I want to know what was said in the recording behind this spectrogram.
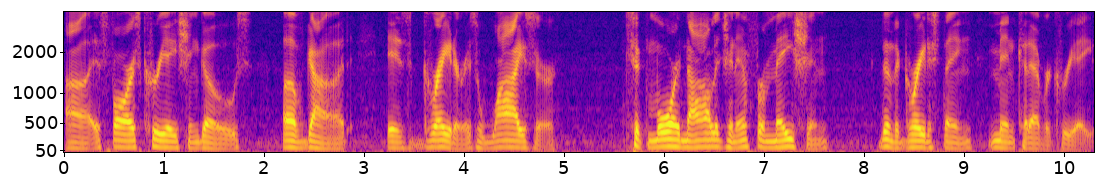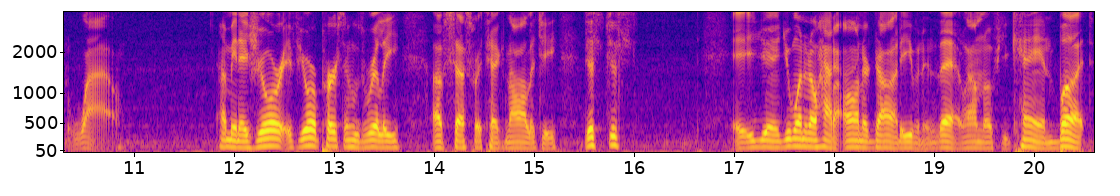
uh, as far as creation goes, of God is greater, is wiser, took more knowledge and information than the greatest thing men could ever create. Wow. I mean, as you're if you're a person who's really obsessed with technology, just just eh, you, you want to know how to honor God even in that. I don't know if you can, but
